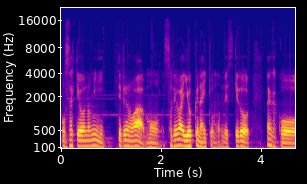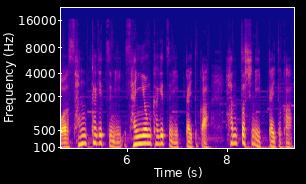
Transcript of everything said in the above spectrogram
お酒を飲みに行ってるのはもうそれは良くないと思うんですけどなんかこう3ヶ月に34ヶ月に1回とか半年に1回とか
